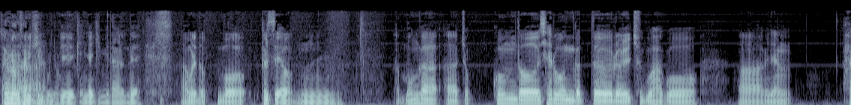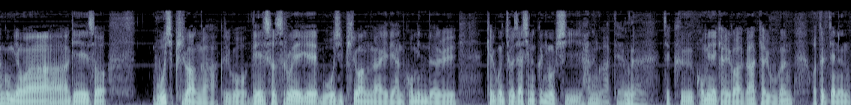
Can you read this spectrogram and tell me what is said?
생명선이 아, 길군요. 예, 굉장히 깁니다. 그런데 아무래도 뭐 글쎄요, 음, 뭔가 어, 조금 더 새로운 것들을 추구하고 어, 그냥 한국 영화계에서 무엇이 필요한가 그리고 내 스스로에게 무엇이 필요한가에 대한 고민들을 결국은 저 자신은 끊임없이 하는 것 같아요. 네. 이제 그 고민의 결과가 결국은 어떨 때는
